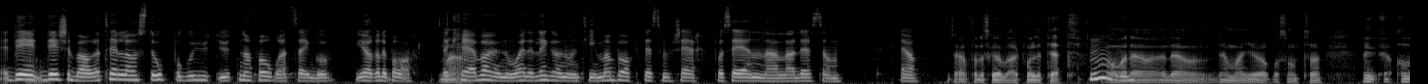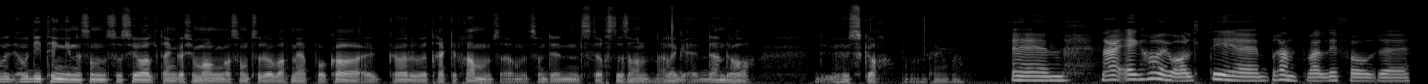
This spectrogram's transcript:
det, det er ikke bare til å stå opp og gå ut uten å ha forberedt seg, og gjøre det bra. Det Nei. krever jo noe. Det ligger jo noen timer bak det som skjer på scenen, eller det som Ja. Ja, for det skal jo være kvalitet Mm. over det, det, det man gjør og sånt. Så, av, av de tingene som sosialt engasjement og sånt som du har vært med på, hva, hva du vil trekke frem som, som din største sånn, eller den du har, du husker? Um. Nei, jeg har jo alltid eh, brent veldig for uh,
